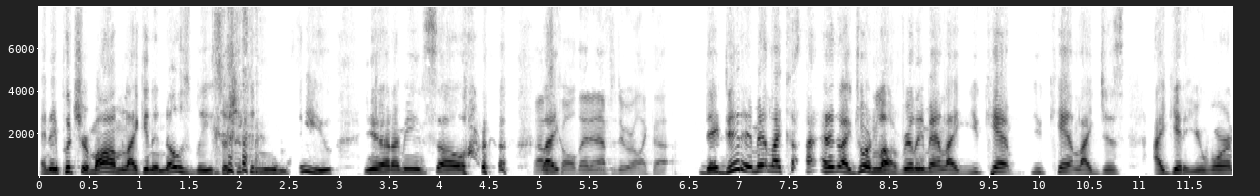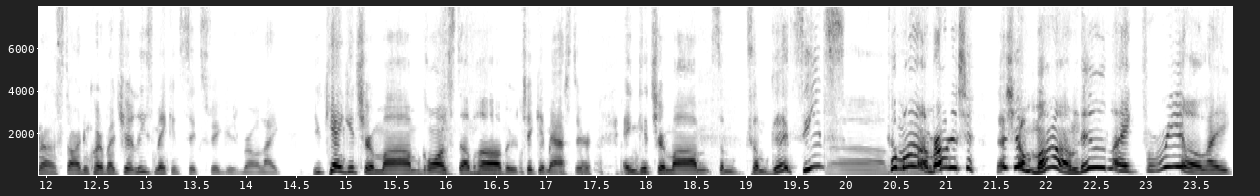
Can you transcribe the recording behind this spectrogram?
And they put your mom like in a nosebleed, so she couldn't even see you. You know what I mean? So like, cool. They didn't have to do her like that. They did it, man. Like, and like Jordan Love, really, man. Like, you can't, you can't like just. I get it. You're wearing a starting quarterback. You're at least making six figures, bro. Like, You can't get your mom go on StubHub or Ticketmaster and get your mom some some good seats. Oh, Come man. on, bro. That's your that's your mom, dude. Like for real. Like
